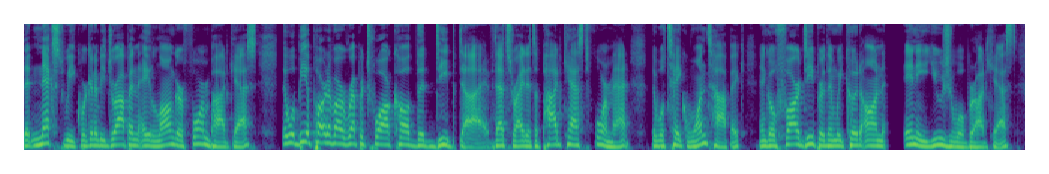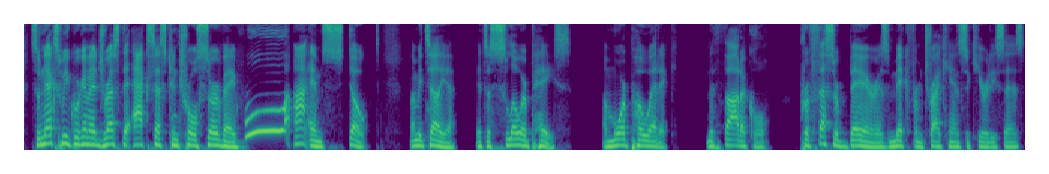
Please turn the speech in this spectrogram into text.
that next week we're going to be dropping a longer form podcast that will be a part of our repertoire called The Deep Dive. That's right, it's a podcast format that will take one topic and go far deeper than we could on any usual broadcast. So next week we're going to address the access control survey. Woo! I am stoked. Let me tell you, it's a slower pace, a more poetic, methodical. Professor Bear, as Mick from Trican Security says.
